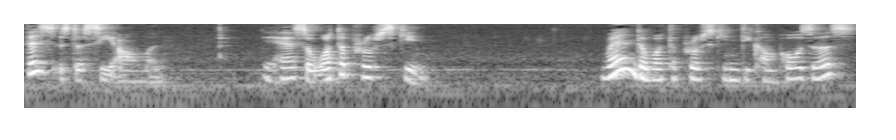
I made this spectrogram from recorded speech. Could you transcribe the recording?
This is the sea almond. It has a waterproof skin. When the waterproof skin decomposes,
